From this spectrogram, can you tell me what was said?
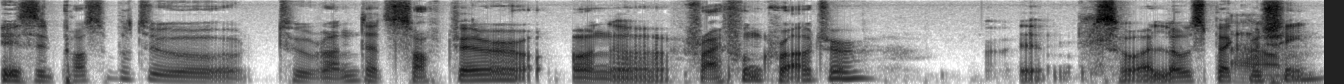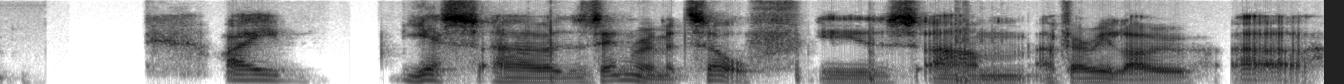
Is it possible to to run that software on a Freifunk router? So a low spec um, machine? I yes, uh, Zenroom itself is um, a very low uh,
